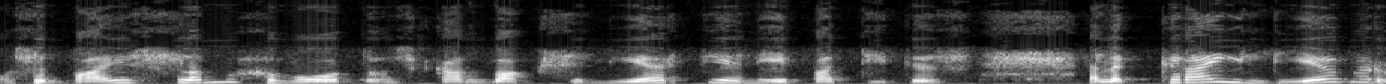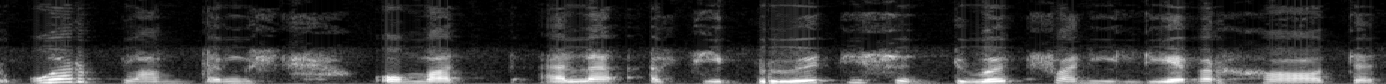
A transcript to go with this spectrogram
Ons het baie slim geword, ons kan vaksineer teen hepatitis. Hulle kry leweroorplantings omdat hulle 'n fibrotiese dood van die lewer gehad het.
